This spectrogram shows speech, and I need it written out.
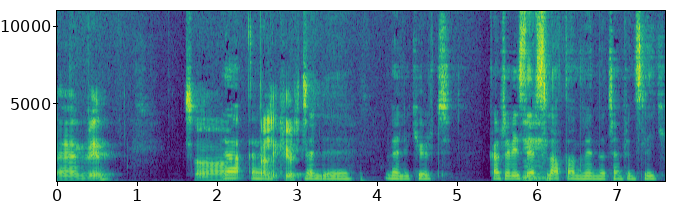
med en vinn. Så ja, uh, veldig kult. Veldig, veldig kult. Kanskje vi ser Zlatan vinne Champions League.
